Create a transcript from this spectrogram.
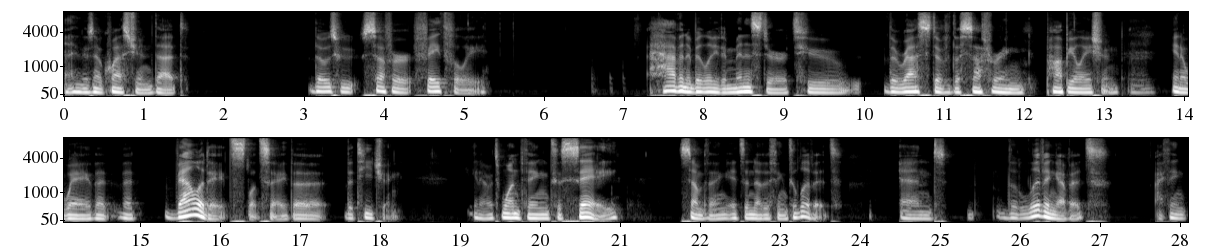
I think there's no question that those who suffer faithfully have an ability to minister to the rest of the suffering population mm-hmm. in a way that that validates, let's say, the the teaching. You know, it's one thing to say something, it's another thing to live it. And the living of it, I think,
